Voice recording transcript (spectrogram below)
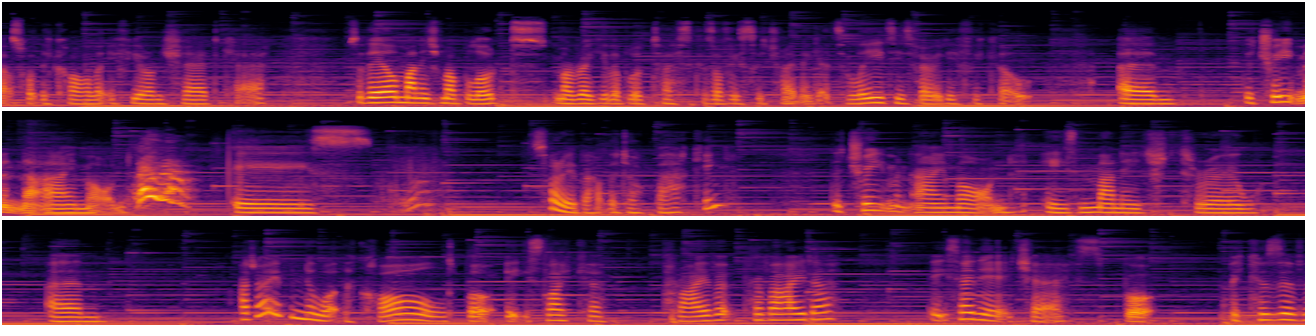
that's what they call it if you're on shared care. So they'll manage my bloods, my regular blood tests, because obviously trying to get to Leeds is very difficult. Um, the treatment that I'm on is Sorry about the dog barking. The treatment I'm on is managed through, um, I don't even know what they're called, but it's like a private provider. It's NHS, but because of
